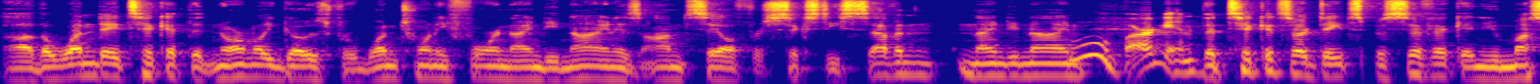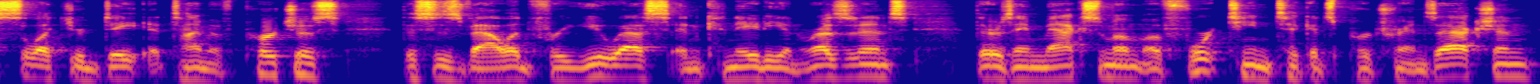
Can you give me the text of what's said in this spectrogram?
Uh, the one day ticket that normally goes for $124.99 is on sale for $67.99. Ooh, bargain. The tickets are date specific and you must select your date at time of purchase. This is valid for US and Canadian residents. There's a maximum of 14 tickets per transaction.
